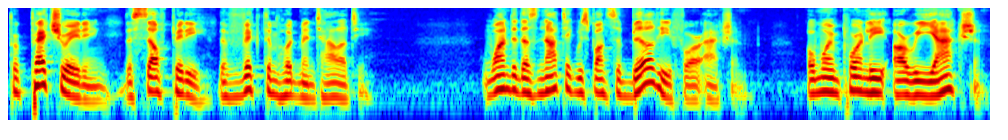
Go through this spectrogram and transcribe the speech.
perpetuating the self pity, the victimhood mentality, one that does not take responsibility for our action, or more importantly, our reaction,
